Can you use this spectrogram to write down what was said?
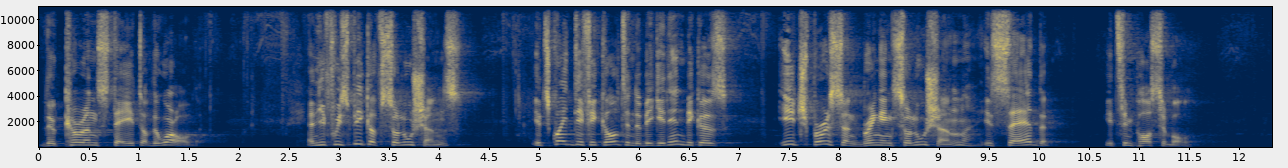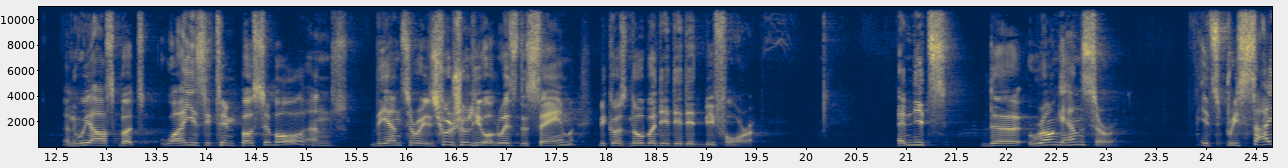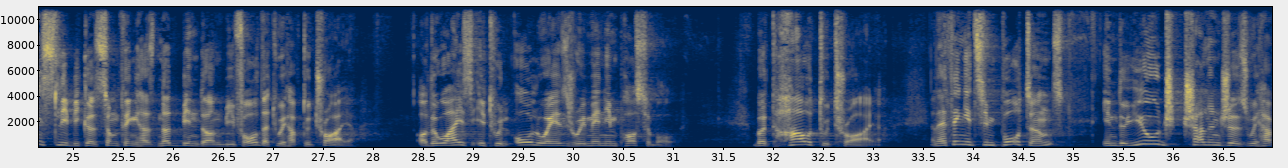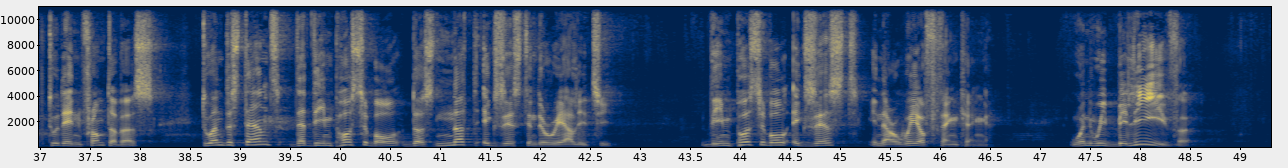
the current state of the world? And if we speak of solutions, it's quite difficult in the beginning because each person bringing solution is said it's impossible. And we ask, but why is it impossible? And the answer is usually always the same because nobody did it before. And it's the wrong answer. It's precisely because something has not been done before that we have to try. Otherwise, it will always remain impossible. But how to try? And I think it's important in the huge challenges we have today in front of us to understand that the impossible does not exist in the reality. The impossible exists in our way of thinking. When we believe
